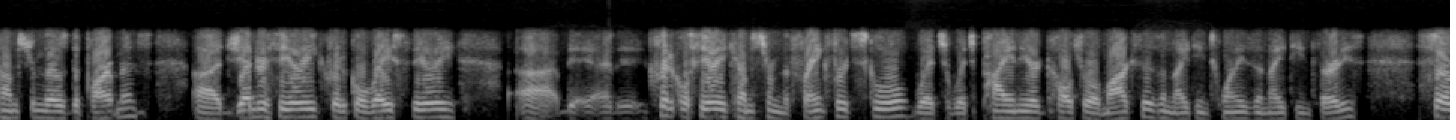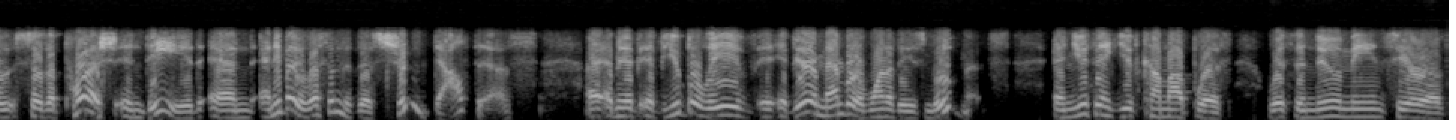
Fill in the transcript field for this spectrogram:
comes from those departments. Uh, gender theory, critical race theory. Uh, critical theory comes from the Frankfurt School, which which pioneered cultural Marxism, 1920s and 1930s. So, so the push, indeed, and anybody listening to this shouldn't doubt this. I, I mean, if, if you believe, if you're a member of one of these movements, and you think you've come up with with the new means here of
